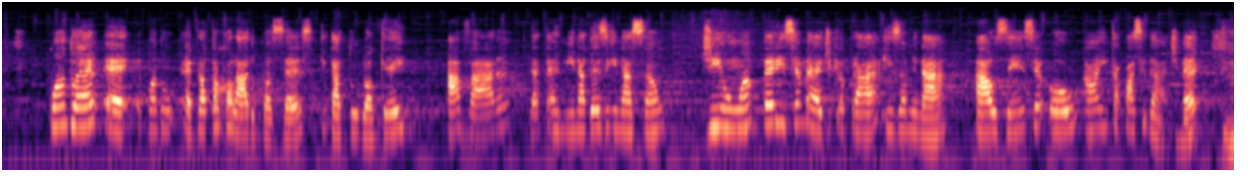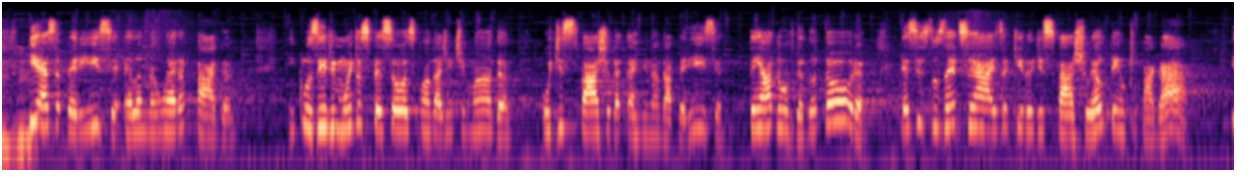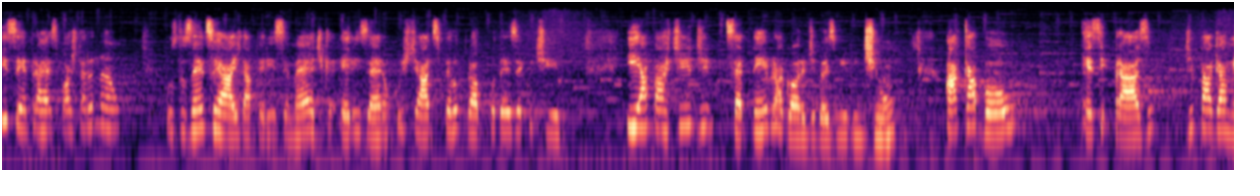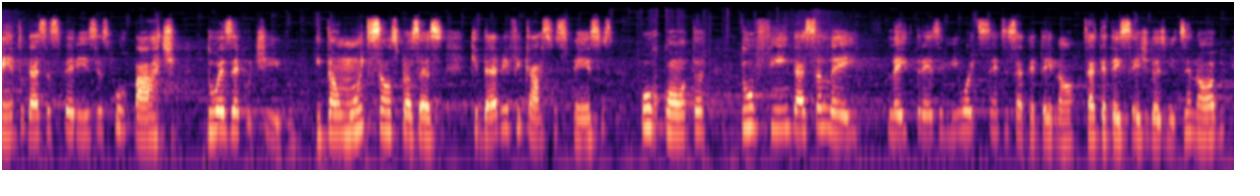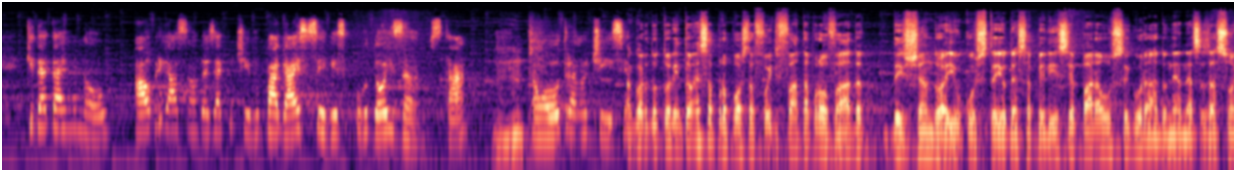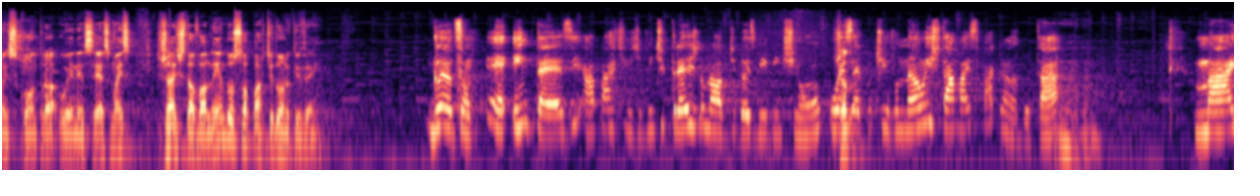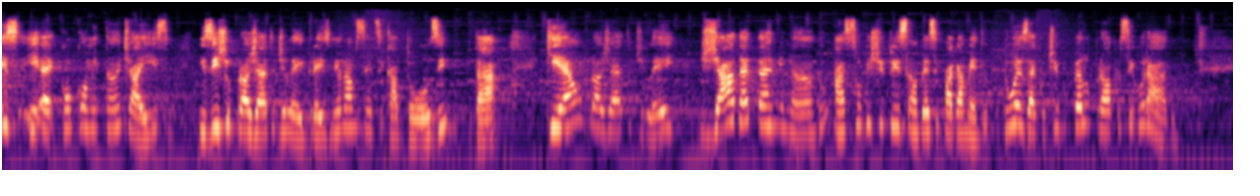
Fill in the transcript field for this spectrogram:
quando é, é, quando é protocolado o processo, que está tudo ok, a vara determina a designação de uma perícia médica para examinar a ausência ou a incapacidade, né? Uhum. E essa perícia, ela não era paga. Inclusive, muitas pessoas, quando a gente manda o despacho determinando a perícia, tem a dúvida, doutora, esses 200 reais aqui do despacho eu tenho que pagar? E sempre a resposta era não. Os 200 reais da perícia médica, eles eram custeados pelo próprio Poder Executivo. E a partir de setembro agora de 2021, acabou esse prazo de pagamento dessas perícias por parte do executivo. Então, muitos são os processos que devem ficar suspensos por conta do fim dessa lei, Lei 13.876 de 2019, que determinou a obrigação do executivo pagar esse serviço por dois anos, tá? Uhum. Então, outra notícia. Agora, doutor, então essa proposta foi de fato aprovada, deixando aí o custeio dessa perícia para o segurado, né, nessas ações contra o INSS, mas já está valendo ou só a partir do ano que vem? Gleudson, é, em tese, a partir de 23 de nove de 2021, o já... executivo não está mais pagando, tá? Uhum. Mas, é, concomitante a isso, existe o projeto de lei 3.914, tá? Que é um projeto de lei já determinando a substituição desse pagamento do executivo pelo próprio segurado.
